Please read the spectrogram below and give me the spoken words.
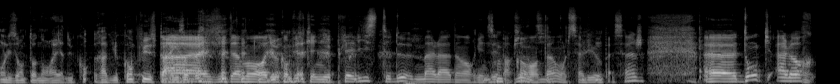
on, les entend dans Radio, Radio Campus par Ah, exemple. Évidemment, Radio Campus qui a une playlist de malades hein, organisée par Corentin, on le salue au passage. Euh, donc, alors,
